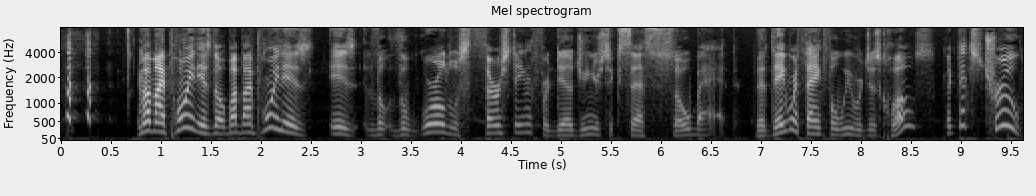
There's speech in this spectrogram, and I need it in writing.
but my point is, though, but my point is, is the the world was thirsting for Dale Jr.'s success so bad that they were thankful we were just close. Like that's true.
